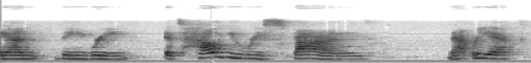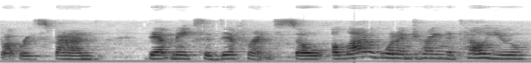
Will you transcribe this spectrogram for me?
And the re it's how you respond, not react, but respond that makes a difference. So a lot of what I'm trying to tell you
